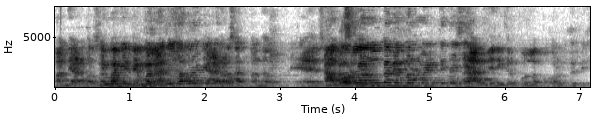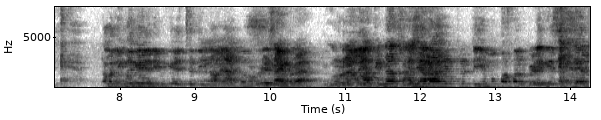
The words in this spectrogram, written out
ಬಂದ್ ಎರಡು ವರ್ಷ ನಿಮ್ಮಲ್ಲಿ ಮೆಂಬರ್ ದಿವಸ ಬರೋಕೆ ಎರಡು ವರ್ಷ ಆತ್ ಬಂದವ್ರು. ಮೆಂಬರ್ ಮಾಡ್ತಿದ್ದೆ ಸರ್. ಸಾರ್ವಜನಿಕರ ಫುಲ್ ಪವರ್ ಅಲ್ಲ ನಿಮಗೆ ನಿಮಗೆ ಹೆಚ್ಚದಿ ನಾವು ಯಾಕೆ ನೋಡ್ರಿ ಸಾಹೇಬ್ರ. ಬೆಳಗ್ಗೆ ನಾವು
